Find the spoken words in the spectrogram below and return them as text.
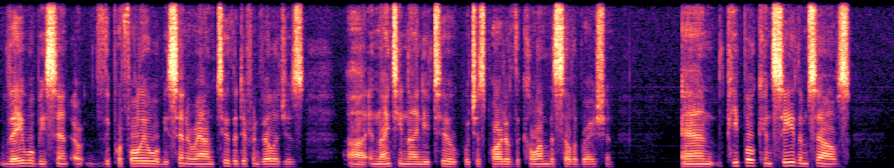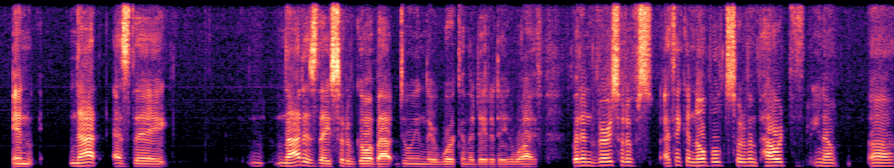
they will be sent. Uh, the portfolio will be sent around to the different villages uh, in 1992, which is part of the Columbus celebration, and people can see themselves in not as they not as they sort of go about doing their work in their day-to-day life, but in very sort of, I think, ennobled, sort of empowered, you know, uh,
